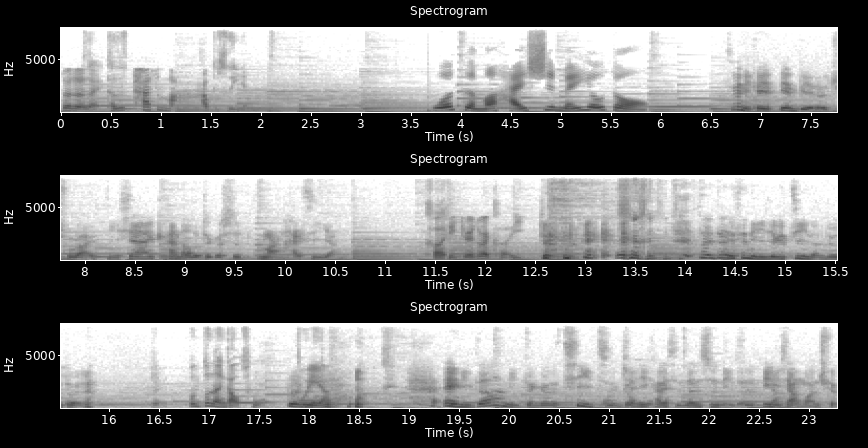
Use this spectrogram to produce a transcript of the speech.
对对对，可是它是马，它不是羊。我怎么还是没有懂？所以你可以辨别的出来，你现在看到的这个是马还是羊，可以，绝对可以，绝对可以。所以这也是你这个技能就对了，对不不能搞错，能不一样。哎、你知道你整个气质跟一开始认识你的印象完全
